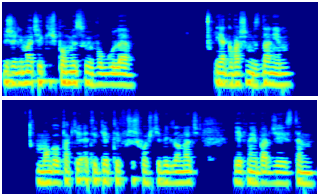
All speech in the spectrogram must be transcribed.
Jeżeli macie jakieś pomysły w ogóle, jak waszym zdaniem mogą takie etykiety w przyszłości wyglądać, jak najbardziej jestem,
